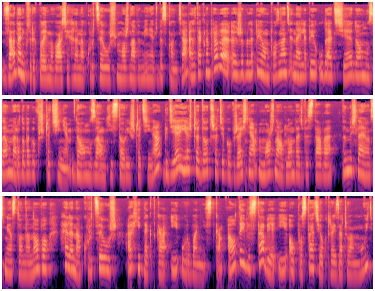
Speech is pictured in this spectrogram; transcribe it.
Zadań, których podejmowała się Helena Kurcyłusz, można wymieniać bez końca, ale tak naprawdę, żeby lepiej ją poznać, najlepiej udać się do Muzeum Narodowego w Szczecinie, do Muzeum Historii Szczecina, gdzie jeszcze do 3 września można oglądać wystawę Wymyślając miasto na nowo Helena Kurcyłusz, architektka i urbanistka. A o tej wystawie i o postaci, o której zaczęłam mówić,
